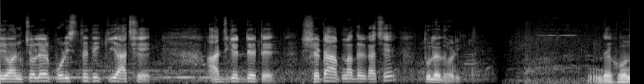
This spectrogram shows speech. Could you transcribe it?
এই অঞ্চলের পরিস্থিতি কি আছে আজকের ডেটে সেটা আপনাদের কাছে তুলে ধরি। দেখুন,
